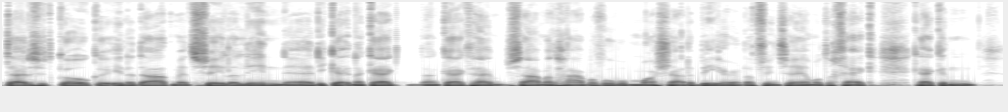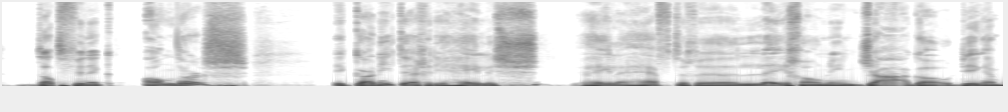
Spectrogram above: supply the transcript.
tijdens het koken, inderdaad, met Celalin. Die, dan, kijkt, dan kijkt hij samen met haar bijvoorbeeld Masha de Beer. Dat vindt ze helemaal te gek. Kijk, en dat vind ik anders. Ik kan niet tegen die hele, hele heftige Lego Ninjago dingen.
